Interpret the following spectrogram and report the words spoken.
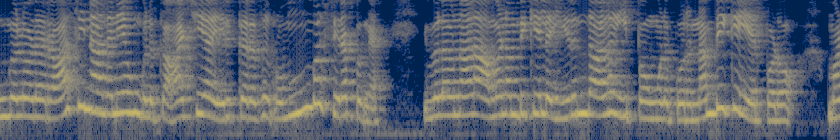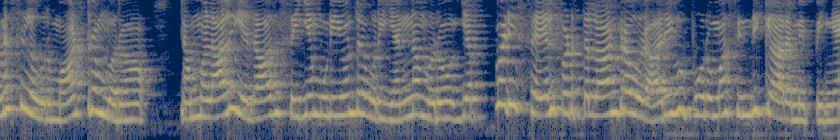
உங்களோட ராசிநாதனே உங்களுக்கு ஆட்சியாக இருக்கிறது ரொம்ப சிறப்புங்க. இவ்வளவு நாள் அவநம்பிக்கையில் இருந்தாலும் இப்போ உங்களுக்கு ஒரு நம்பிக்கை ஏற்படும். மனசில் ஒரு மாற்றம் வரும். நம்மளால் ஏதாவது செய்ய முடியுன்ற ஒரு எண்ணம் வரும். எப்படி செயல்படுத்தலான்ற ஒரு அறிவுபூர்வமாக சிந்திக்க ஆரம்பிப்பீங்க.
